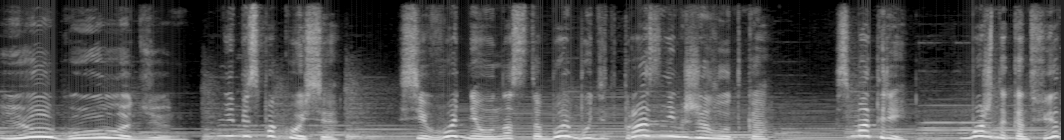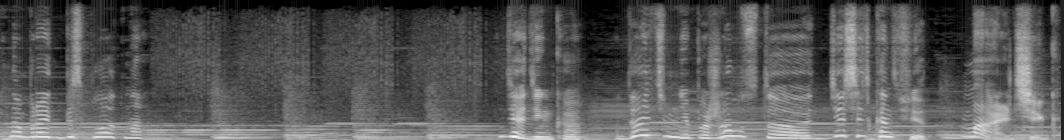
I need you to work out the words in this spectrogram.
Я голоден. Не беспокойся. Сегодня у нас с тобой будет праздник желудка. Смотри, можно конфет набрать бесплатно. Дяденька, дайте мне, пожалуйста, 10 конфет. Мальчик,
